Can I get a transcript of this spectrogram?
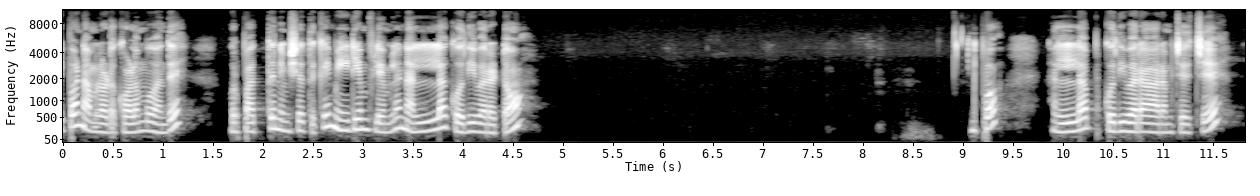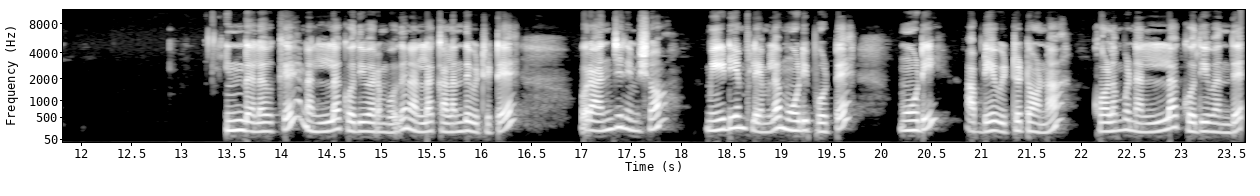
இப்போ நம்மளோட குழம்பு வந்து ஒரு பத்து நிமிஷத்துக்கு மீடியம் ஃப்ளேமில் நல்லா கொதி வரட்டும். இப்போது நல்லா கொதி வர ஆரம்பிச்சிருச்சு. இந்த அளவுக்கு நல்லா கொதி வரும்போது நல்லா கலந்து விட்டுட்டு ஒரு அஞ்சு நிமிஷம் மீடியம் ஃப்ளேமில் மூடி போட்டு மூடி அப்படியே விட்டுட்டோன்னா குழம்பு நல்லா கொதி வந்து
